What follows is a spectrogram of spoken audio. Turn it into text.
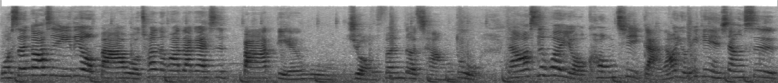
我身高是一六八，我穿的话大概是八点五九分的长度，然后是会有空气感，然后有一点点像是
